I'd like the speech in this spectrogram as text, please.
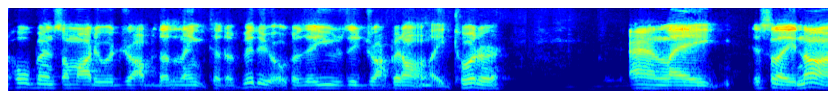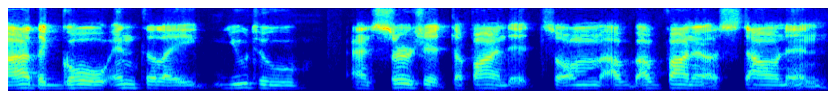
hoping somebody would drop the link to the video because they usually drop it on like Twitter, and like it's like no, I had to go into like YouTube and search it to find it. So I'm I, I find it astounding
